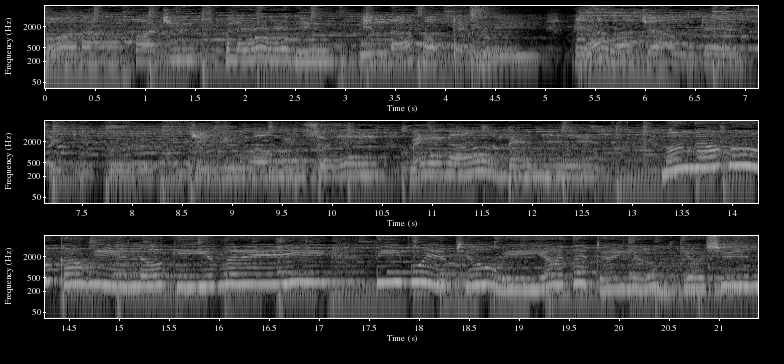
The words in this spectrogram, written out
ဘောသာခွာချူပလဲဖြူမြင်သာပေါ်တဲ့ဝေဘုရားဘာကြောင့်တဲ့စိတ်တူကိုယ်ကြည်ယူမောင်ငယ်ဆွေမေငါလည်းမြည်မင်္ဂမှုကောင်းငင်လောကီမရီတီးပွင့်ဖြိုးဝေရတဲ့တိုင်လုံးပျော်ရွှင်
